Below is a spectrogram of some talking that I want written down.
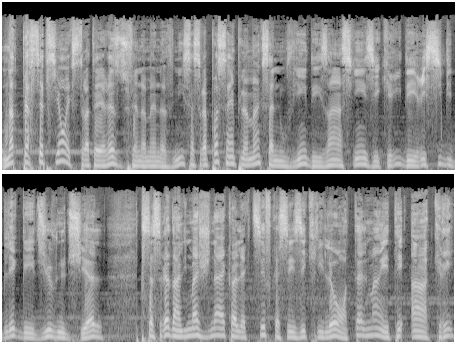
Notre perception extraterrestre du phénomène ovni, ça serait pas simplement que ça nous vient des anciens écrits, des récits bibliques des dieux venus du ciel, puis ça serait dans l'imaginaire collectif que ces écrits-là ont tellement été ancrés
